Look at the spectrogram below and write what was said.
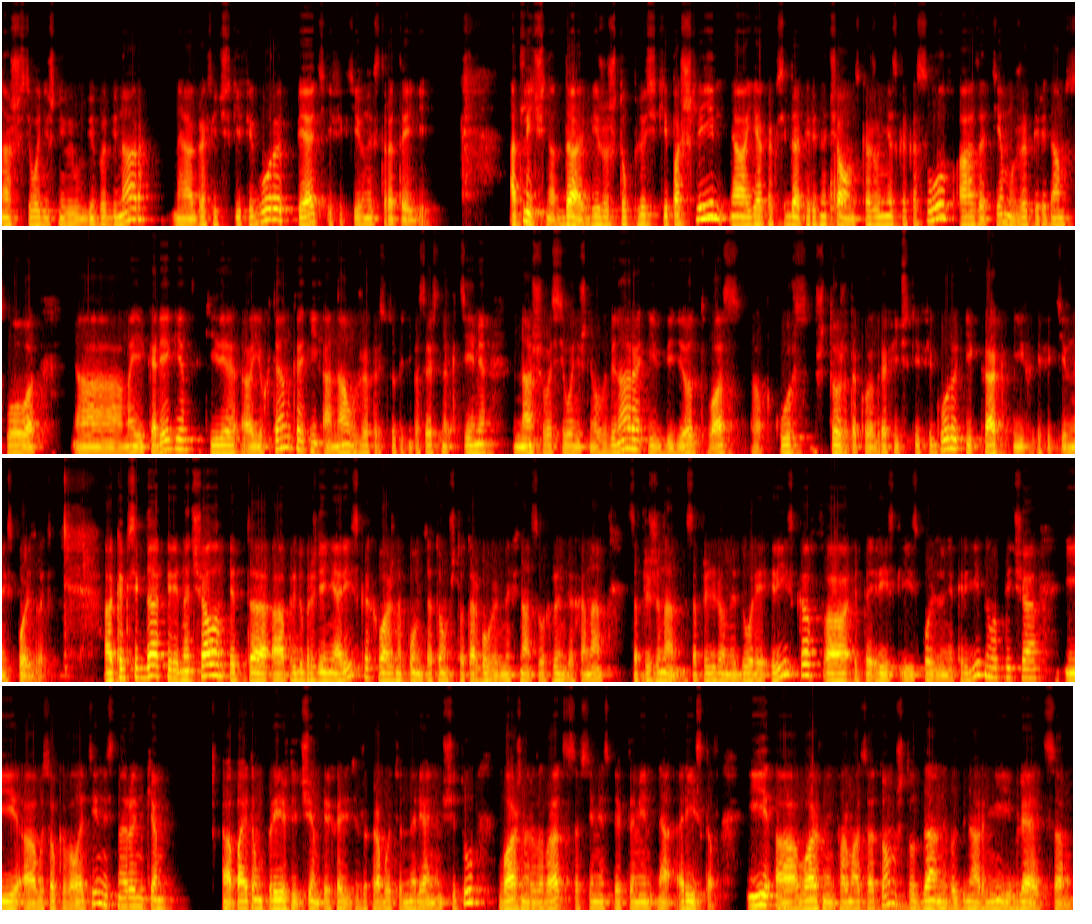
наш сегодняшний вебинар э, «Графические фигуры. 5 эффективных стратегий». Отлично, да, вижу, что плюсики пошли. А, я, как всегда, перед началом скажу несколько слов, а затем уже передам слово а, моей коллеге Кире Юхтенко, и она уже приступит непосредственно к теме нашего сегодняшнего вебинара и введет вас в курс, что же такое графические фигуры и как их эффективно использовать. А, как всегда, перед началом это а, предупреждение о рисках. Важно помнить о том, что торговля на финансовых рынках она сопряжена с определенной долей рисков. А, это риск и использования кредитного плеча, и высокая волатильность на рынке. Поэтому прежде чем переходить уже к работе на реальном счету, важно разобраться со всеми аспектами рисков. И важная информация о том, что данный вебинар не является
